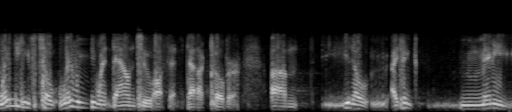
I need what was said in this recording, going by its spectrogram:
when he so when we went down to Austin that October, um, you know, I think many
